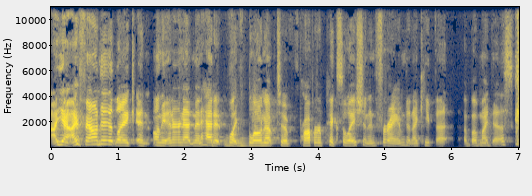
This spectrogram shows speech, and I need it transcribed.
I, yeah, I found it like and on the internet, and then had it like blown up to proper pixelation and framed, and I keep that above my desk.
